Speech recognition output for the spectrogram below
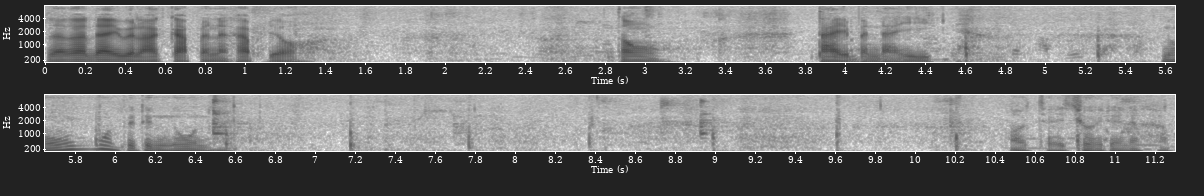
แล้วก็ได้เวลากลับแล้วนะครับ เดี๋ยว ต้องไต่บันไดอีกนู้นไปถึงนู่น เอาใจช่วยด้วยนะครับ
